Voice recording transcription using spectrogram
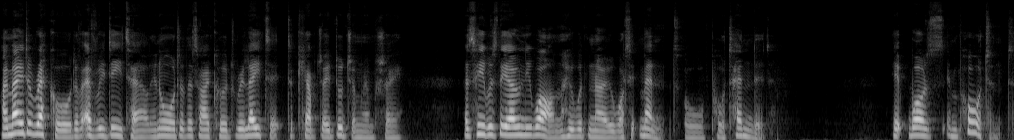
I made a record of every detail in order that I could relate it to Kyabje Dudjom Rinpoche as he was the only one who would know what it meant or portended. It was important,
